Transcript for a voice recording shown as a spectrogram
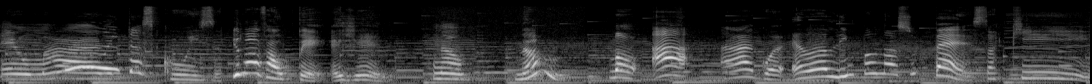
É o mar. muitas coisas. E lavar o pé é higiene? Não. Não? Bom, a água, ela limpa o nosso pé, só que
